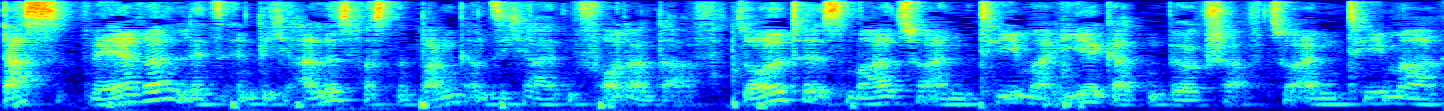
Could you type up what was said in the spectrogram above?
Das wäre letztendlich alles, was eine Bank an Sicherheiten fordern darf. Sollte es mal zu einem Thema Ehegattenbürgschaft, zu einem Thema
